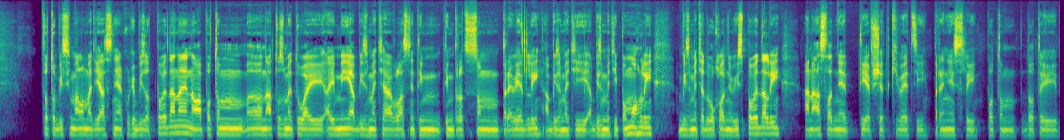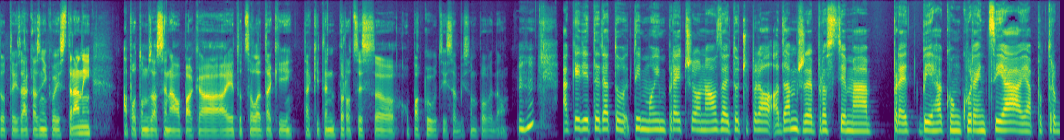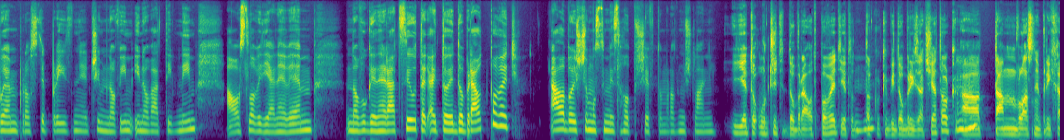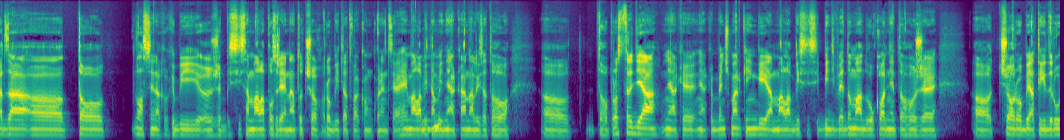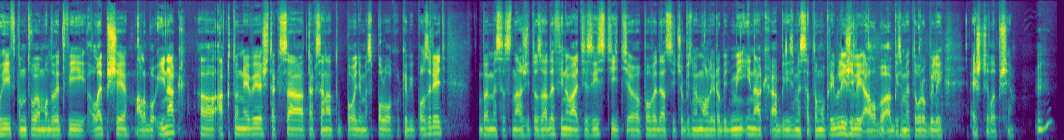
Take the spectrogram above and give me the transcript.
toto by si malo mať jasne ako keby zodpovedané. No a potom e, na to sme tu aj, aj my, aby sme ťa vlastne tým, tým procesom previedli, aby sme, ti, aby sme ti pomohli, aby sme ťa dôkladne vyspovedali a následne tie všetky veci preniesli potom do tej, do tej zákazníkovej strany a potom zase naopak a je to celé taký, taký ten proces e, opakujúci sa by som povedal. Uh-huh. A keď je teda to, tým môjim prečo naozaj to, čo povedal Adam, že proste má predbieha konkurencia a ja potrebujem proste prísť niečím novým, inovatívnym a osloviť, ja neviem, novú generáciu, tak aj to je dobrá odpoveď? Alebo ešte musím ísť hlbšie v tom rozmýšľaní? Je to určite dobrá odpoveď, je to mm-hmm. ako keby dobrý začiatok mm-hmm. a mhm. tam vlastne prichádza uh, to vlastne ako keby, že by si sa mala pozrieť na to, čo robí tá tvoja konkurencia. Hej, mala by tam mm-hmm. byť nejaká analýza toho, uh, toho prostredia, nejaké, nejaké benchmarkingy a mala by si si byť vedomá dôkladne toho, že čo robia tí druhí v tom tvojom odvetví lepšie alebo inak. Ak to nevieš, tak sa, tak sa na to pôjdeme spolu ako keby pozrieť. Budeme sa snažiť to zadefinovať, zistiť, povedať si, čo by sme mohli robiť my inak, aby sme sa tomu priblížili alebo aby sme to urobili ešte lepšie. Mm-hmm.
